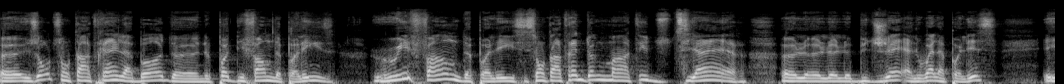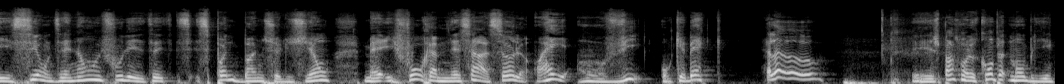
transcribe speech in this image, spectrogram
euh, Les autres sont en train là-bas de ne pas défendre de police refund de police. Ils sont en train d'augmenter du tiers euh, le, le- le budget alloué à la police. Et ici, on disait non, il faut des. C'est pas une bonne solution, mais il faut ramener ça à ça. Là. Hey, on vit au Québec. Hello! Et je pense qu'on l'a complètement oublié.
